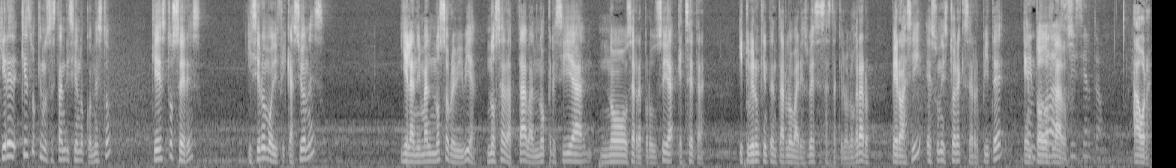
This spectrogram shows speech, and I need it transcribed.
Quiere, ¿Qué es lo que nos están diciendo con esto? Que estos seres hicieron modificaciones y el animal no sobrevivía, no se adaptaba, no crecía, no se reproducía, etc. Y tuvieron que intentarlo varias veces hasta que lo lograron. Pero así es una historia que se repite en, todos todas, lados. Sí, cierto. Ahora,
